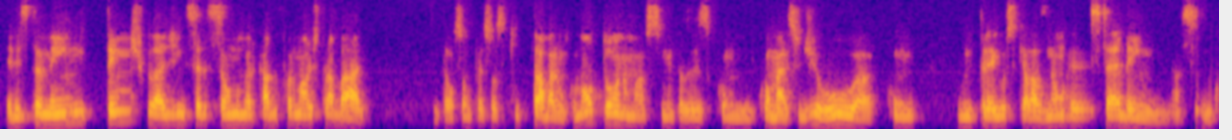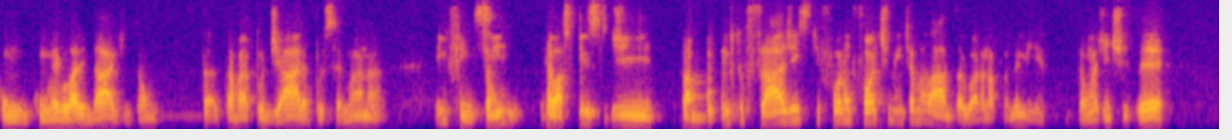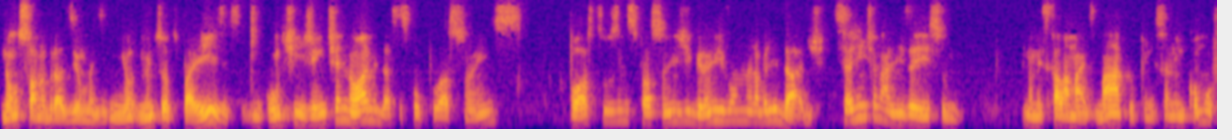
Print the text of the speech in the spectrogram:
eles também têm dificuldade de inserção no mercado formal de trabalho. Então, são pessoas que trabalham como autônomas, muitas vezes com comércio de rua, com empregos que elas não recebem assim com, com regularidade. Então, trabalha por diária, por semana, enfim, são relações de trabalho muito frágeis que foram fortemente abaladas agora na pandemia. Então a gente vê, não só no Brasil, mas em muitos outros países, um contingente enorme dessas populações postos em situações de grande vulnerabilidade. Se a gente analisa isso numa escala mais macro, pensando em como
